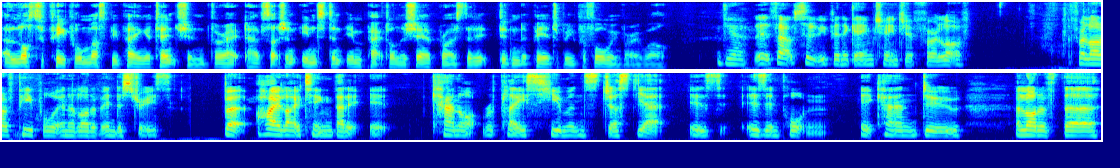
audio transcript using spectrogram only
a lot of people must be paying attention for it to have such an instant impact on the share price that it didn't appear to be performing very well. Yeah, it's absolutely been a game changer for a lot of for a lot of people in a lot of industries, but highlighting that it, it cannot replace humans just yet is is important. It can do a lot of the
